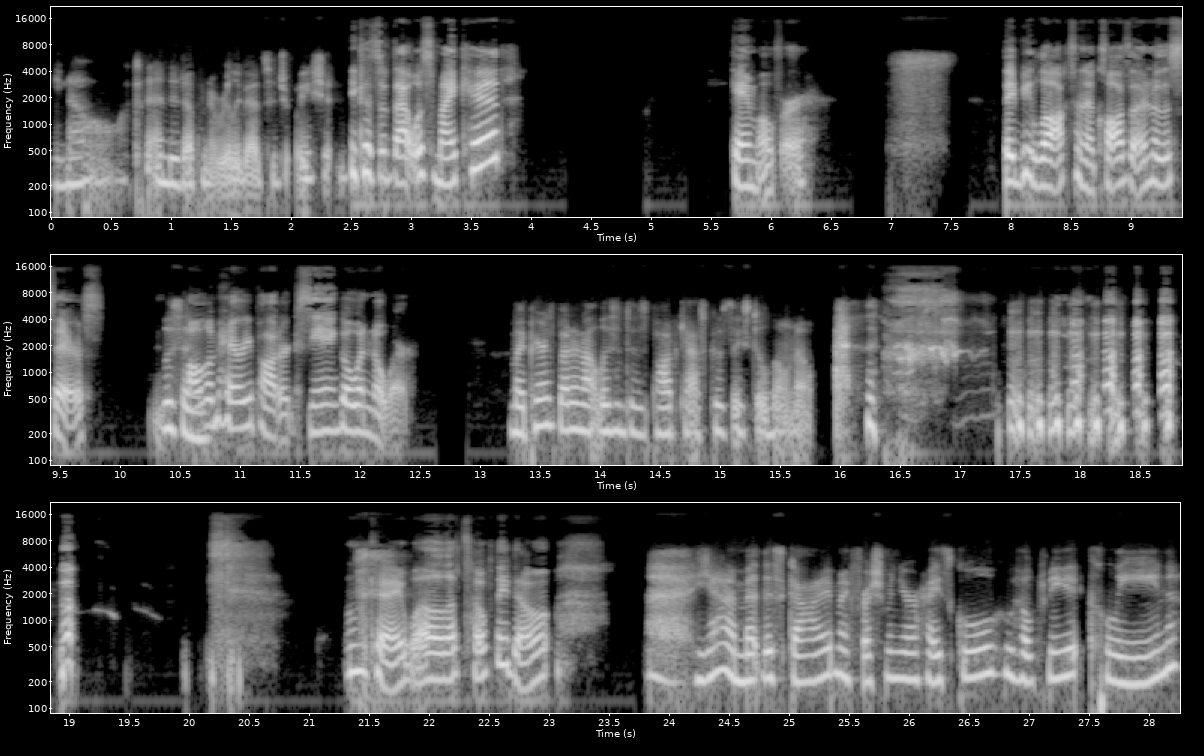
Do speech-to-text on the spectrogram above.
You know, I could have ended up in a really bad situation. Because if that was my kid, game over. They'd be locked in a closet under the stairs. Listen, Call him Harry Potter because he ain't going nowhere. my parents better not listen to this podcast because they still don't know. Okay, well, let's hope they don't. Yeah, I met this guy my freshman year of high school who helped me get clean.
